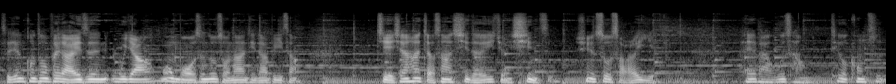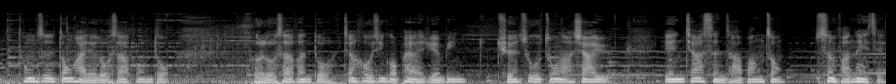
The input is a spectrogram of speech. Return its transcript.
只见空中飞来一只乌鸦，孟婆伸出手拿停在壁上，解下他脚上系的一卷信纸，迅速扫了一眼。黑白无常替我控制通知东海的罗刹分舵和罗刹分舵，将后金国派的援兵全数捉拿下狱，严加审查帮众，慎防内贼。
